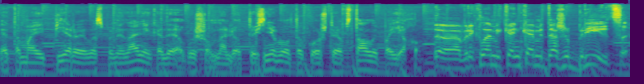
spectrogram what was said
Это мои первые воспоминания, когда я вышел на лед. То есть не было такого, что я встал и поехал. Да, в рекламе коньками даже бреются.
